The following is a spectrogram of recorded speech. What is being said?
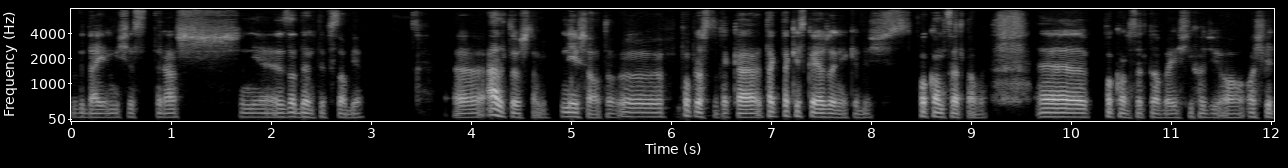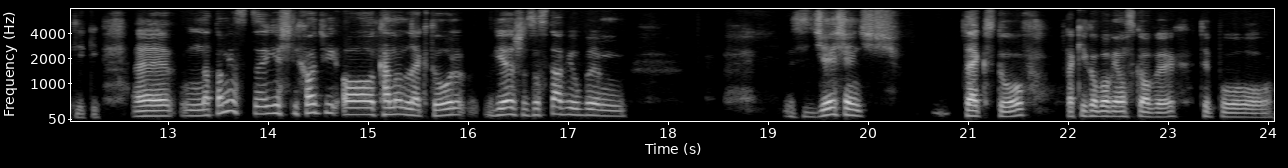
wydaje mi się strasznie zadęty w sobie. E, ale to już tam mniejsza o to. E, po prostu taka, tak, takie skojarzenie kiedyś pokoncertowe, e, pokoncertowe, jeśli chodzi o, o świetliki. Natomiast jeśli chodzi o kanon lektur, wiesz, zostawiłbym z 10 tekstów takich obowiązkowych, typu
